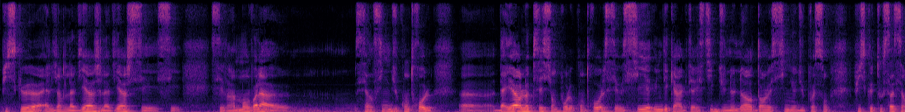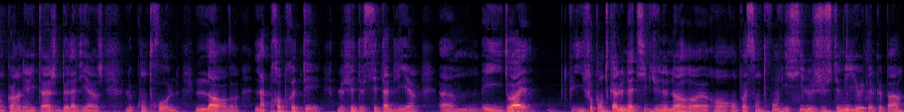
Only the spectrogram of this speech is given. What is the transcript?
puisque euh, elle vient de la Vierge, et la Vierge, c'est vraiment, voilà, c'est un signe du contrôle. D'ailleurs, l'obsession pour le contrôle, c'est aussi une des caractéristiques du nœud nord dans le signe du poisson, puisque tout ça, c'est encore un héritage de la Vierge. Le contrôle, l'ordre, la propreté, le fait de s'établir. Euh, et il doit il faut qu'en tout cas le natif du nord euh, en, poisson trouve ici le juste milieu quelque part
